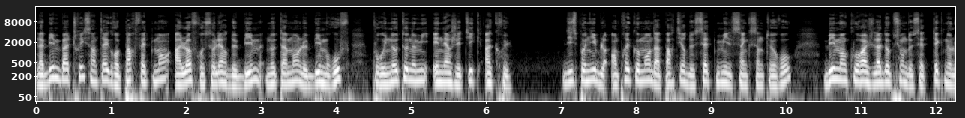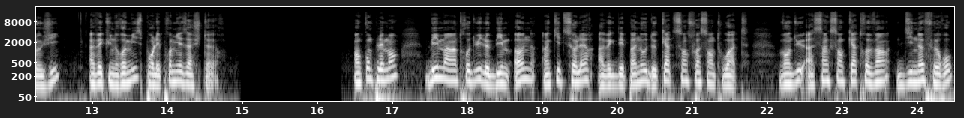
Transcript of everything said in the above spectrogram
la BIM Battery s'intègre parfaitement à l'offre solaire de BIM, notamment le BIM Roof, pour une autonomie énergétique accrue. Disponible en précommande à partir de 7500 euros, BIM encourage l'adoption de cette technologie avec une remise pour les premiers acheteurs. En complément, BIM a introduit le BIM On, un kit solaire avec des panneaux de 460 watts, vendu à 599 euros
